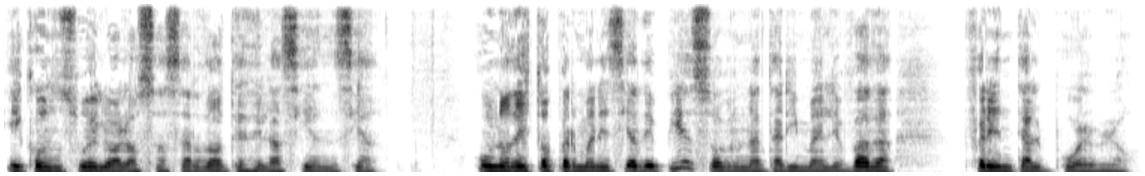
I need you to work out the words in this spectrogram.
y consuelo a los sacerdotes de la ciencia. Uno de estos permanecía de pie sobre una tarima elevada frente al pueblo.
